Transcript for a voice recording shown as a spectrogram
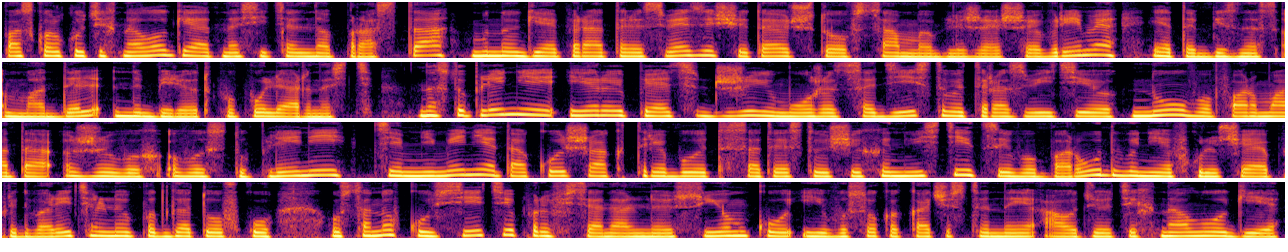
Поскольку технология относительно проста, многие операторы связи считают, что в самое ближайшее время эта бизнес-модель наберет популярность. Наступление эры 5G может содействовать развитию нового формата живых выступлений. Тем не менее, такой шаг требует соответствующих инвестиций в оборудование, включая предварительную подготовку, установку сети, профессиональную съемку и высококачественные аудиотехнологии.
